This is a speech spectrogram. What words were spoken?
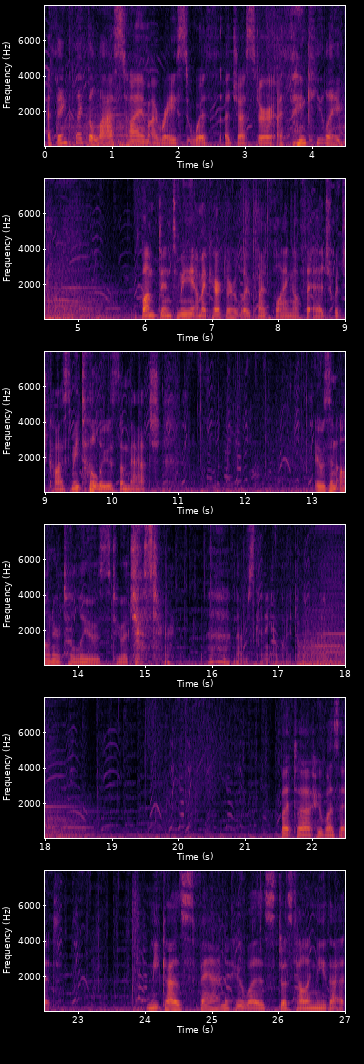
I think like the last time I raced with a Jester, I think he like bumped into me and my character like went flying off the edge which caused me to lose the match. It was an honor to lose to a Jester. no, I'm just kidding, I wanted to win that. But uh, who was it? Mika's fan who was just telling me that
